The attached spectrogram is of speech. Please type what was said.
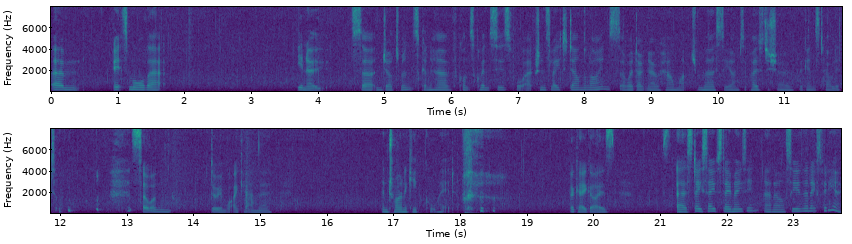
Um, it's more that, you know, certain judgments can have consequences for actions later down the line, so I don't know how much mercy I'm supposed to show against how little. so I'm doing what I can there. And trying to keep a cool head. okay, guys. Uh, stay safe, stay amazing, and I'll see you in the next video.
